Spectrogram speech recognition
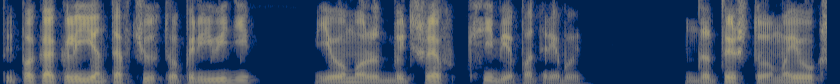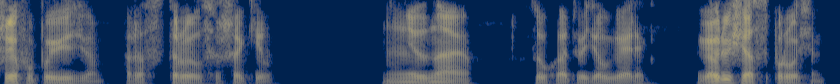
Ты пока клиента в чувство приведи, его, может быть, шеф к себе потребует. Да ты что, мы его к шефу повезем? Расстроился Шакил. Не знаю, сухо ответил Гарик. Говорю, сейчас спросим.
